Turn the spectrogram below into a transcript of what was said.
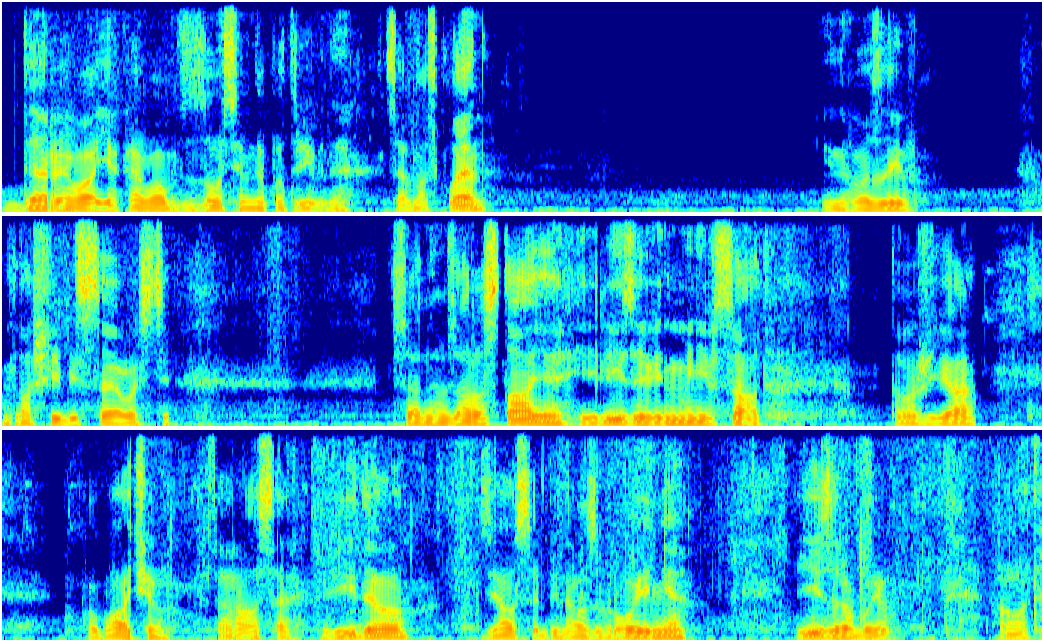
дерева, яке вам зовсім не потрібне. Це в нас клен. Інвазив в нашій місцевості. Все ним заростає і лізе він мені в сад. Тож я побачив в Тараса відео, взяв собі на озброєння і зробив. От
